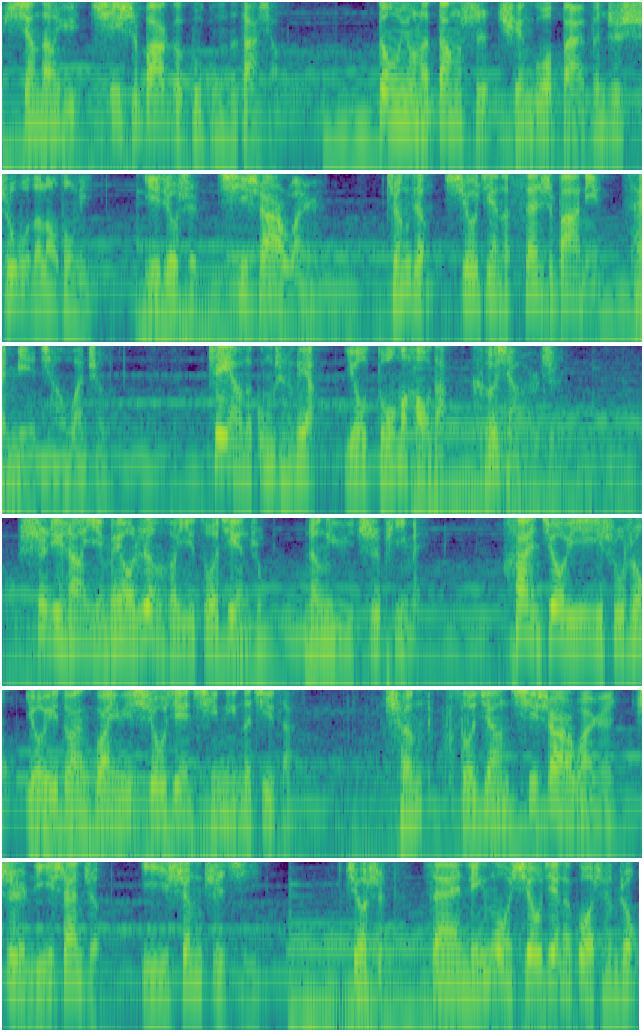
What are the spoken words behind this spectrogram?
相当于七十八个故宫的大小，动用了当时全国百分之十五的劳动力，也就是七十二万人，整整修建了三十八年才勉强完成。这样的工程量有多么浩大，可想而知。世界上也没有任何一座建筑能与之媲美。《汉旧仪》一书中有一段关于修建秦陵的记载：“臣所将七十二万人至骊山者，以生至极。”就是在陵墓修建的过程中，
